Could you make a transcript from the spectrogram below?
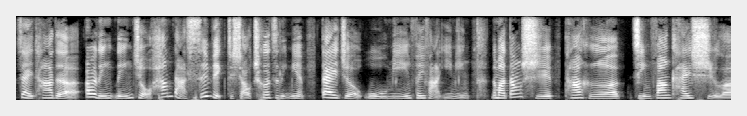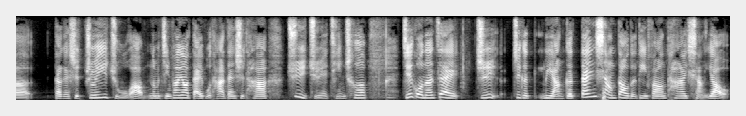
在他的二零零九 Honda Civic 的小车子里面带着五名非法移民。那么当时他和警方开始了大概是追逐啊，那么警方要逮捕他，但是他拒绝停车，结果呢，在只这个两个单向道的地方，他想要。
